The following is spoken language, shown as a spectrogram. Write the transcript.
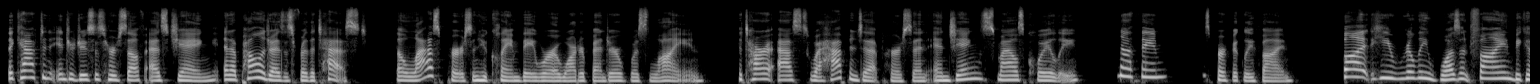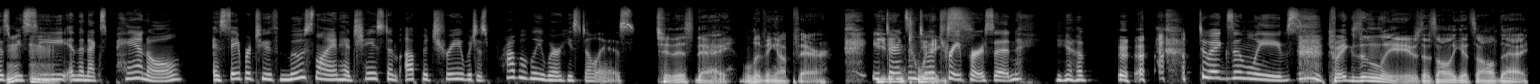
The captain introduces herself as Jang and apologizes for the test. The last person who claimed they were a waterbender was lying. Katara asks what happened to that person, and Jang smiles coyly. Nothing. He's perfectly fine. But he really wasn't fine because we Mm-mm. see in the next panel a saber-toothed moose lion had chased him up a tree, which is probably where he still is. To this day, living up there. He turns into a tree person. yep. Twigs and leaves. Twigs and leaves. That's all he gets all day.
